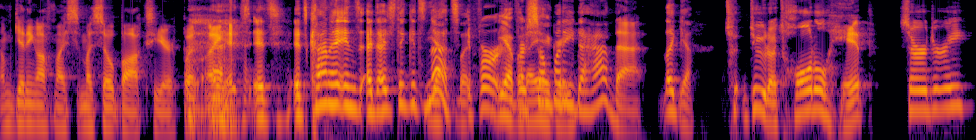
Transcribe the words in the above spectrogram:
I'm getting off my my soapbox here, but like it's it's it's kind of I just think it's Yeah, nuts but- for yeah, for somebody to have that. Like, Yeah. T- dude, a total hip surgery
